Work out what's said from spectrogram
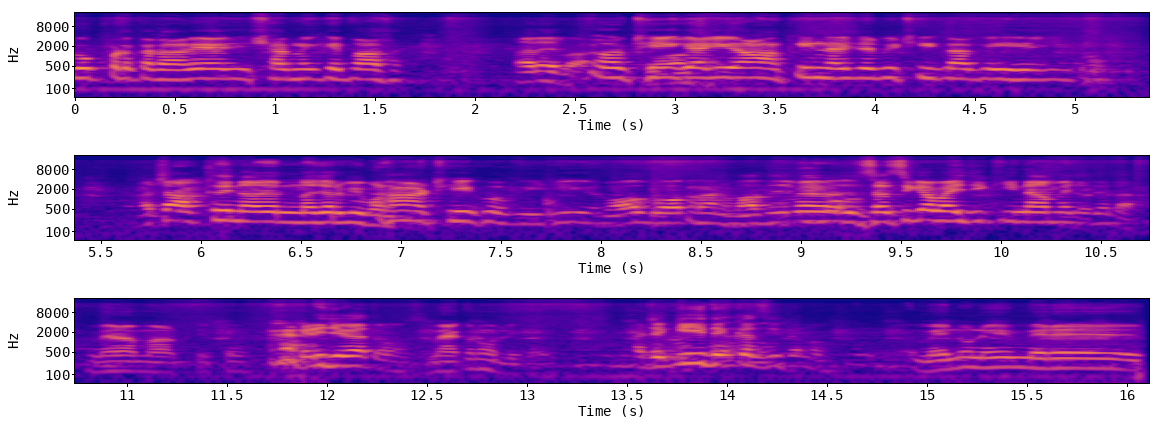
रोपड़ करा रहे हैं जी शर्मी के पास ਗਿਆ ਅਰੇ ਵਾਹ और ठीक है जी आंख की नज़र भी ठीक आ गई है जी ਅੱਛਾ ਅੱਖ ਦੀ ਨਜ਼ਰ ਨਜ਼ਰ ਵੀ ਬਣ ਗਈ हाँ ठीक होगी जी ਬਹੁਤ ਬਹੁਤ ਧੰਨਵਾਦ ਜੀ ਮੈਂ ਸਤਿ ਸ਼੍ਰੀ ਅਕਾਲ ਬਾਈ ਜੀ ਕੀ ਨਾਮ ਹੈ ਜੀ ਤੁਹਾਡਾ ਮੇਰਾ ਮਾਨਪ੍ਰੀਤ ਸਿੰਘ ਕਿਹੜੀ ਜਗ੍ਹਾ ਤੋਂ ਮੈਂ ਘਨੌਲੀ ਤੋਂ ਅੱਛਾ ਕੀ ਦਿੱਕਤ ਸੀ ਤੁਹਾਨੂੰ ਮੈਨੂੰ ਨਹੀਂ ਮੇਰੇ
